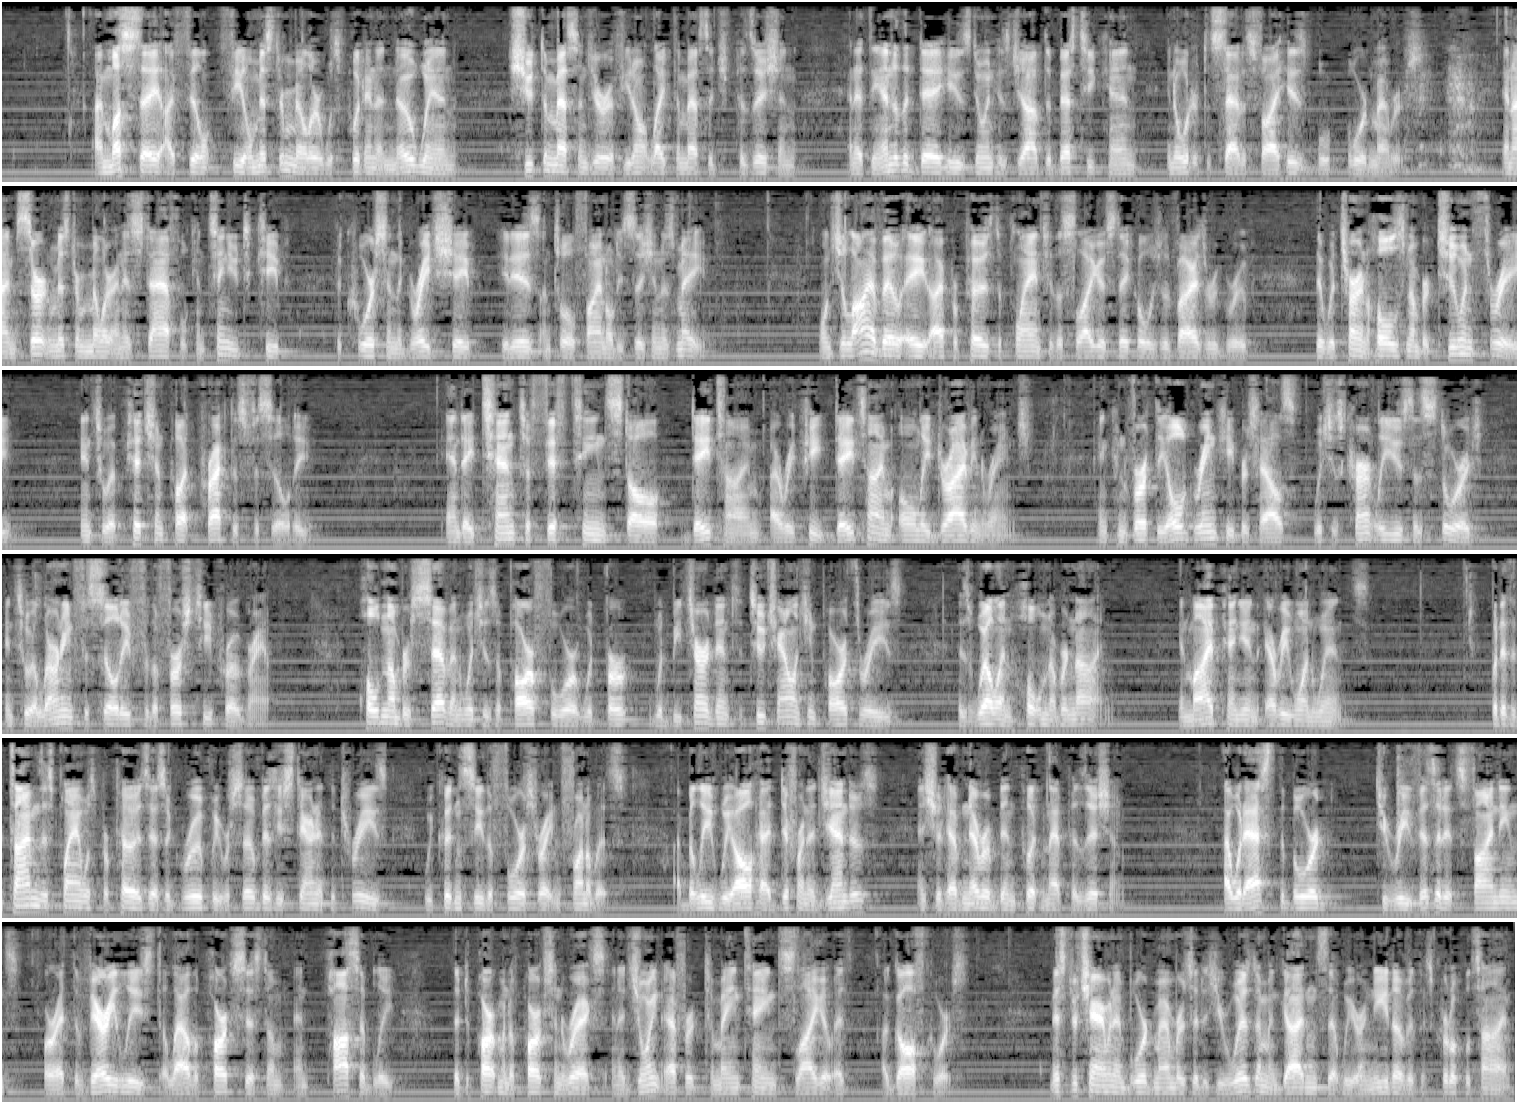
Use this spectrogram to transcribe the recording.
I must say I feel feel Mr. Miller was put in a no-win, shoot the messenger if you don't like the message position, and at the end of the day he is doing his job the best he can in order to satisfy his board members. and I'm certain Mr. Miller and his staff will continue to keep the course in the great shape it is until a final decision is made. On July of '08, I proposed a plan to the Sligo Stakeholders Advisory Group that would turn holes number two and three into a pitch and putt practice facility and a 10 to 15 stall daytime, I repeat, daytime only driving range, and convert the old greenkeeper's house, which is currently used as storage, into a learning facility for the first tee program. Hole number seven, which is a par four, would, per, would be turned into two challenging par threes, as well in hole number nine. In my opinion, everyone wins. But at the time this plan was proposed as a group, we were so busy staring at the trees, we couldn't see the forest right in front of us. I believe we all had different agendas and should have never been put in that position. I would ask the board to revisit its findings or at the very least allow the park system and possibly the Department of Parks and Recs in a joint effort to maintain Sligo as a golf course. Mr. Chairman and board members, it is your wisdom and guidance that we are in need of at this critical time.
